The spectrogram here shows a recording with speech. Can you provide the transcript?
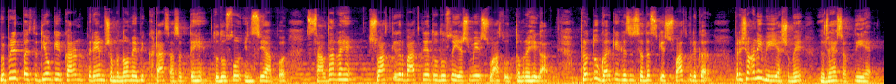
विपरीत परिस्थितियों के कारण प्रेम संबंधों में भी खटास आ सकते हैं। तो दोस्तों, इनसे आप सावधान रहें। स्वास्थ्य की अगर बात करें तो दोस्तों, यश में स्वास्थ्य उत्तम रहेगा। परंतु घर के किसी सदस्य के स्वास्थ्य को लेकर परेशानी भी यश में रह सकती है।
